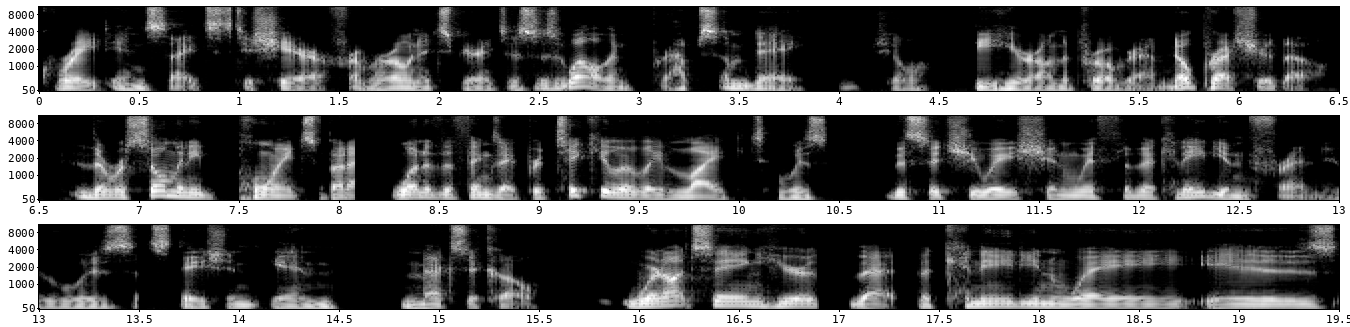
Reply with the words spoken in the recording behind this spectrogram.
great insights to share from her own experiences as well. And perhaps someday she'll be here on the program. No pressure, though. There were so many points, but one of the things I particularly liked was the situation with the Canadian friend who was stationed in Mexico. We're not saying here that the Canadian way is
